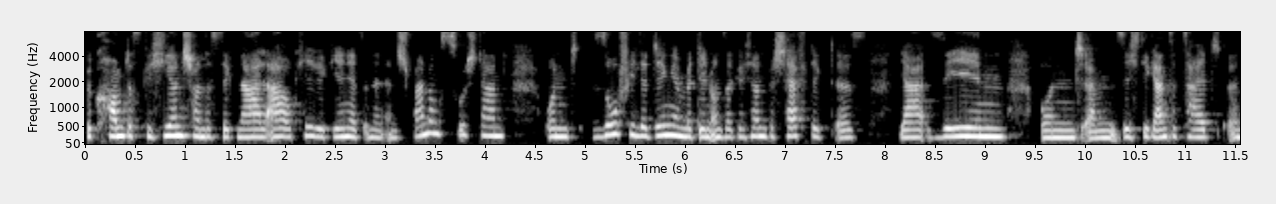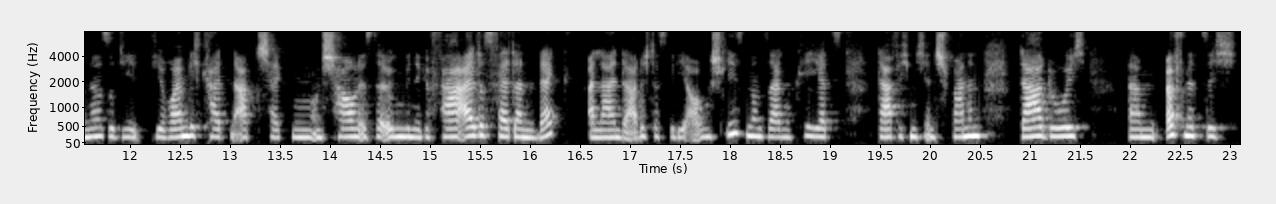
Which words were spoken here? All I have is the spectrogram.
bekommt das Gehirn schon das Signal, ah, okay, wir gehen jetzt in den Entspannungszustand. Und so viele Dinge, mit denen unser Gehirn beschäftigt ist, ja, sehen und ähm, sich die ganze Zeit äh, ne, so die, die Räumlichkeiten abchecken und schauen, ist da irgendwie eine Gefahr, all das fällt dann weg, allein dadurch, dass wir die Augen schließen und sagen, okay, jetzt darf ich mich entspannen, dadurch ähm, öffnet sich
